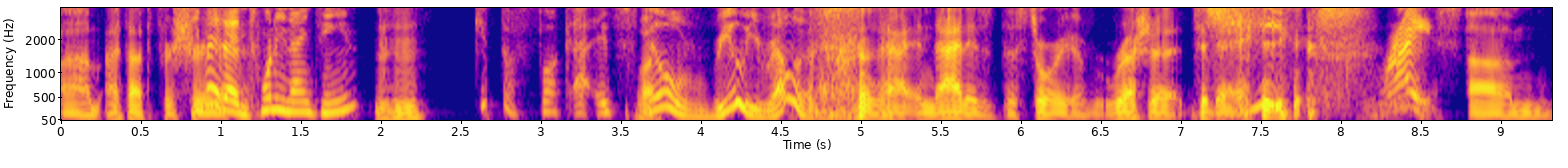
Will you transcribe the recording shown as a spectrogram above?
Um, I thought for You sure made that in 2019. Mhm. Get the fuck out! It's still really relevant. that, and that is the story of Russia today. Jesus Christ! um,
